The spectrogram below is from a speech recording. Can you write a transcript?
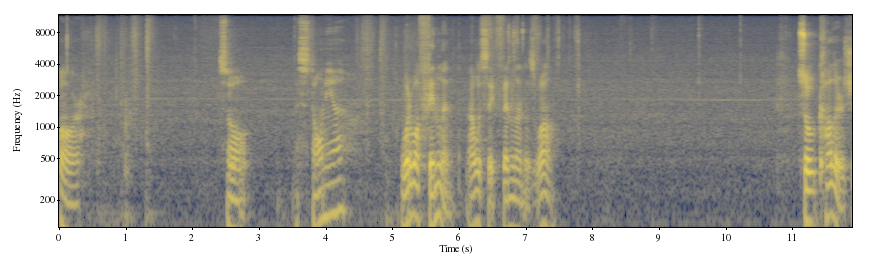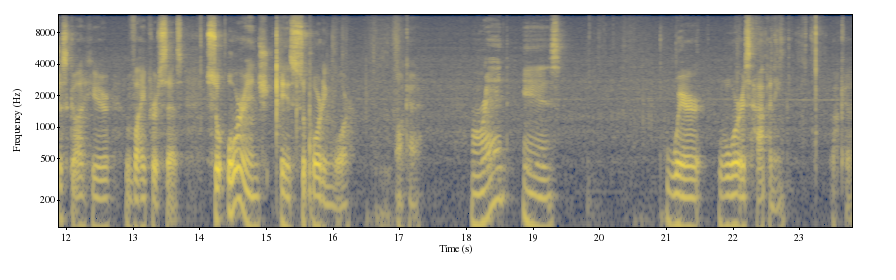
or so Estonia? What about Finland? I would say Finland as well. So colors just got here Viper says. So orange is supporting war. Okay. Red is where war is happening. Okay.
